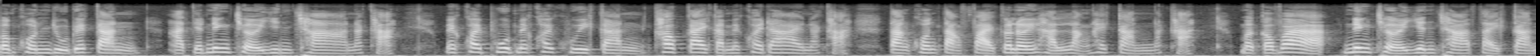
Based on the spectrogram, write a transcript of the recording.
บางคนอยู่ด้วยกันอาจจะนิ่งเฉยยินชานะคะ ไม่ค่อยพูดไม่ค่อยคุยกัน เข้าใกล้กันไม่ค่อยได้นะคะ ต่างคนต่างฝ่ายก็เลยหันหลังให้กันนะคะ เหมือนกับว่านิ่งเฉยเย็นชาใส่กัน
